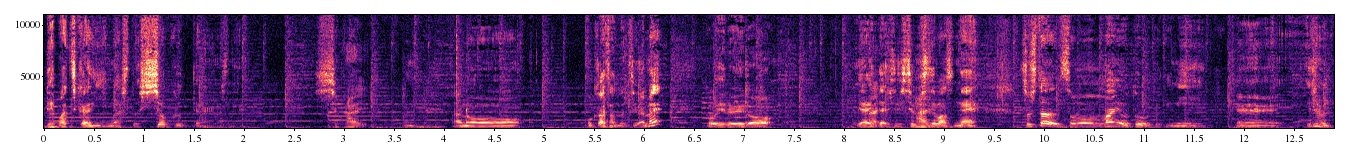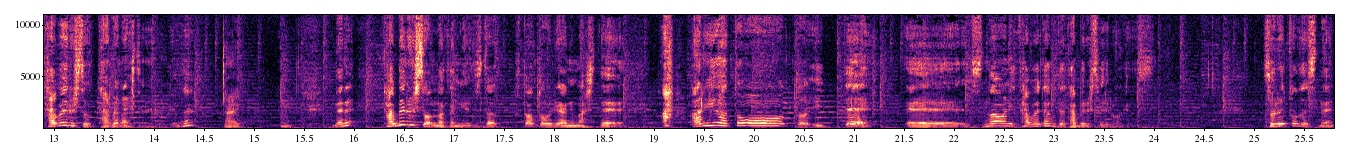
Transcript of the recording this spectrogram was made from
ー、デパ地下に行きますと試食ってなりますね。はい。うん、あのーお母さんたちがねこういろいろ焼いたりして試食してますね、はいはい、そしたらその前を通るときに、えー、食べる人と食べない人がいるわけね、はい。うん、でね食べる人の中には実は2通りありましてあありがとうと言って、えー、素直に食べたくて食べる人いるわけです。それとですね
